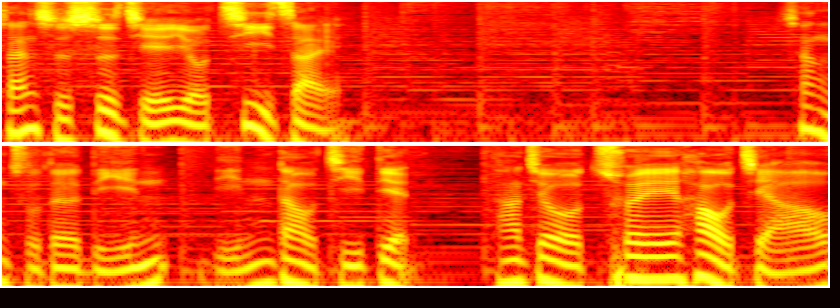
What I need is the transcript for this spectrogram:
三十四节有记载，上主的灵临到基甸，他就吹号角，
